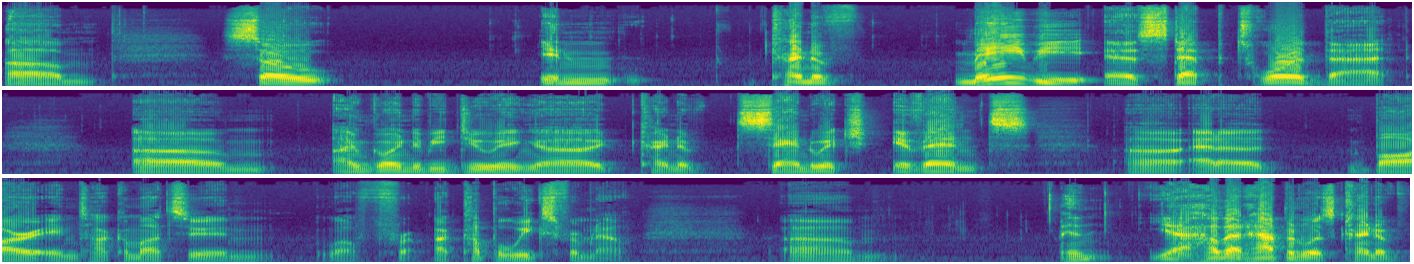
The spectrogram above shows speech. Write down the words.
Um, so, in kind of maybe a step toward that, um, I'm going to be doing a kind of sandwich event uh, at a bar in Takamatsu in well a couple weeks from now. Um, and yeah, how that happened was kind of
